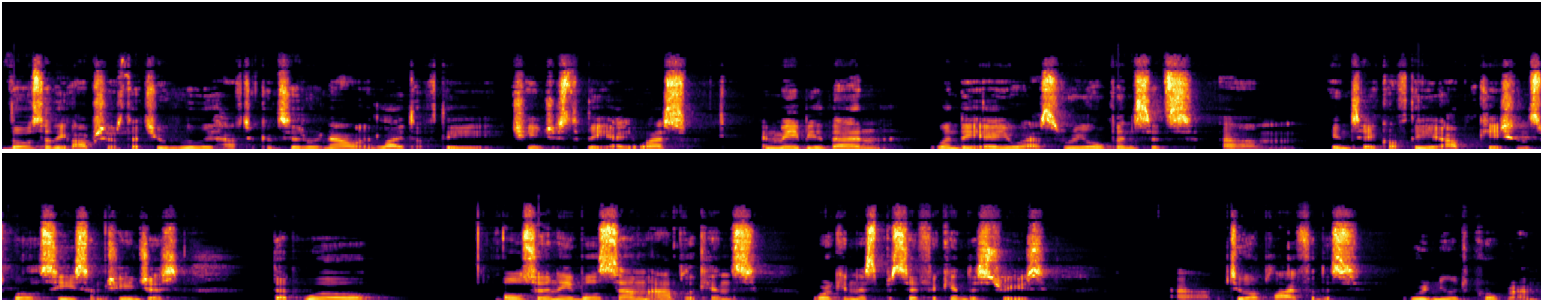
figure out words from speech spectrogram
those are the options that you really have to consider now in light of the changes to the AOS. And maybe then, when the AOS reopens its um, intake of the applications, we'll see some changes that will also enable some applicants working in specific industries uh, to apply for this renewed program.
